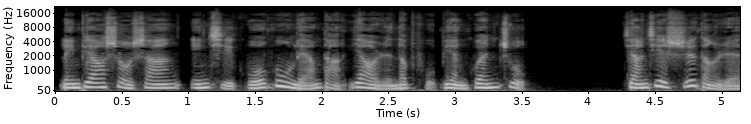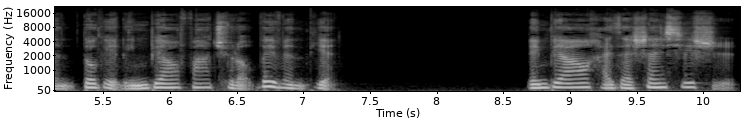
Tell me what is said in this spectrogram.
林彪受伤引起国共两党要人的普遍关注，蒋介石等人都给林彪发去了慰问电。林彪还在山西时，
